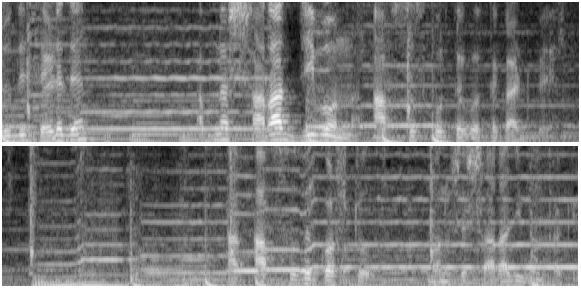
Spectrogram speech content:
যদি ছেড়ে দেন, আপনার সারা জীবন আফসোস করতে করতে কাটবে। আর আফসোসের কষ্ট মানুষের সারা জীবন থাকে।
